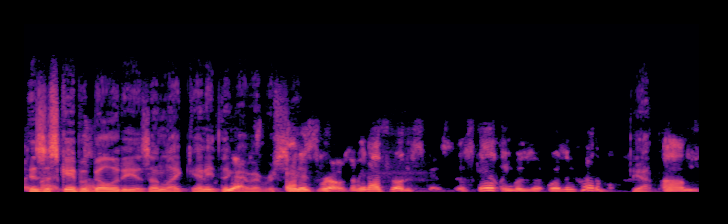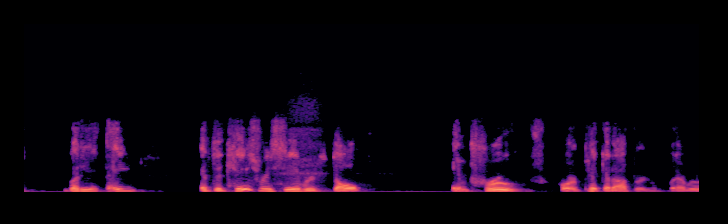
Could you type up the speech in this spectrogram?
by His escapability is unlike anything Yes. I've ever seen. and his throws. I mean, that throw to Scantling was was incredible. Yeah. Um, but he they if the Chiefs receivers don't improve or pick it up or whatever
